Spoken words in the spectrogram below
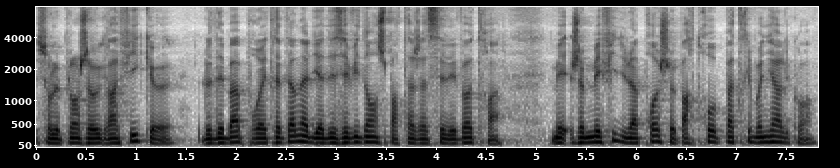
Sur le plan géographique, le débat pourrait être éternel. Il y a des évidences, je partage assez les vôtres, mais je me méfie d'une approche par trop patrimoniale. Quoi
